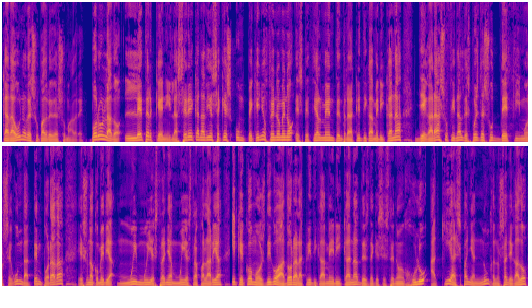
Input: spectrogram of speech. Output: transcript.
cada una de su padre y de su madre. Por un lado, Letter Kenny, la serie canadiense que es un pequeño fenómeno, especialmente entre la crítica americana, llegará a su final después de su decimosegunda temporada. Es una comedia muy, muy extraña, muy estrafalaria y que, como os digo, adora la crítica americana desde que se estrenó en Hulu. Aquí a España nunca nos ha llegado,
